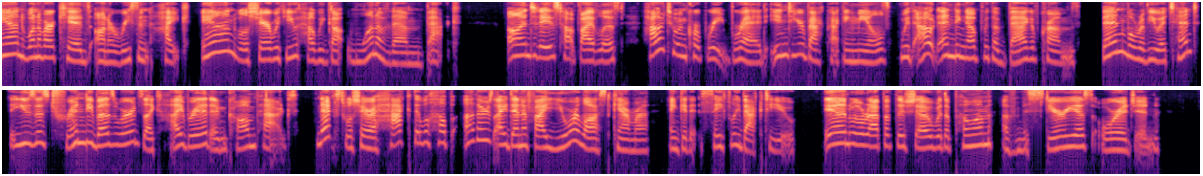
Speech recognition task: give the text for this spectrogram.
and one of our kids on a recent hike, and we'll share with you how we got one of them back. On today's top five list, how to incorporate bread into your backpacking meals without ending up with a bag of crumbs. Then we'll review a tent that uses trendy buzzwords like hybrid and compact. Next, we'll share a hack that will help others identify your lost camera and get it safely back to you. And we'll wrap up the show with a poem of mysterious origin.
